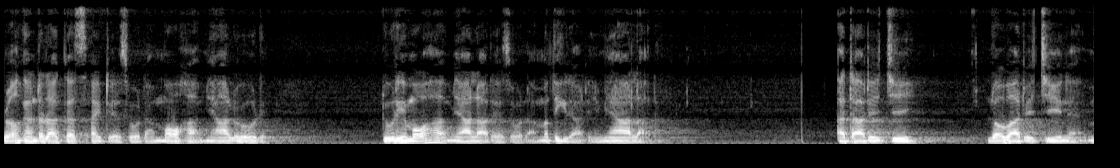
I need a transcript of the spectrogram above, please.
ရောဂန္တရကဆိုင်တယ်ဆိုတာမောဟများလို့တဲ့လူတွေမောဟများလာတယ်ဆိုတာမသိတာတွေများလာတယ်အတ္တတွေကြီး လောဘတွေကြီးနေမ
